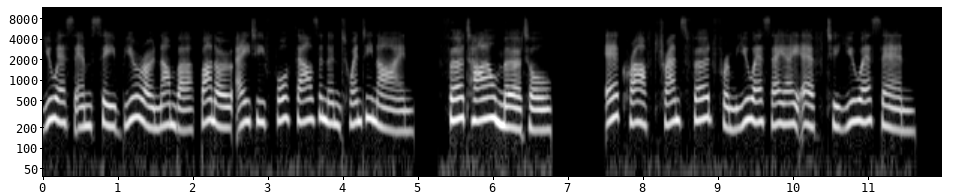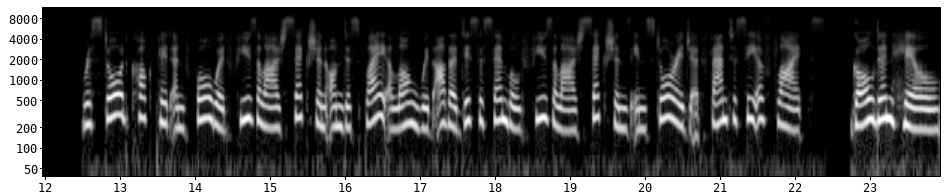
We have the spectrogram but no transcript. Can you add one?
USMC Bureau Number 84029. Fertile Myrtle aircraft transferred from USAAF to USN. Restored cockpit and forward fuselage section on display along with other disassembled fuselage sections in storage at Fantasy of Flight's Golden Hill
